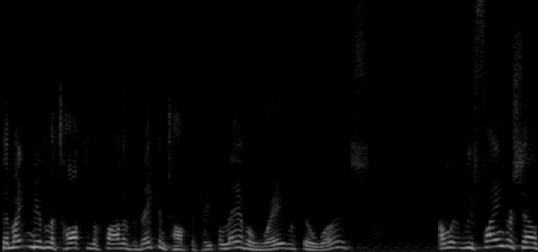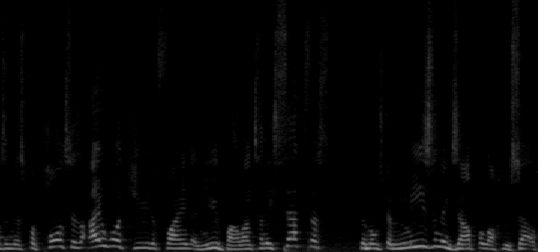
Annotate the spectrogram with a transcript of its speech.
They mightn't be able to talk to the Father, but they can talk to people. They have a way with their words. And we, find ourselves in this, but Paul says, I want you to find a new balance. And he sets us the most amazing example of himself.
